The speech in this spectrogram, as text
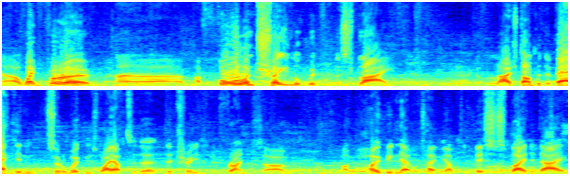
times. I went for a, um, a fallen tree look with the display. Uh, got a large stump at the back and sort of working its way up to the, the trees at the front. So I'm, I'm hoping that will take me up to the best display today.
